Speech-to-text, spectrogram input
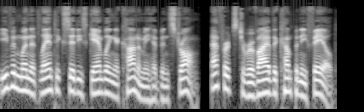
even when Atlantic City's gambling economy had been strong. Efforts to revive the company failed,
